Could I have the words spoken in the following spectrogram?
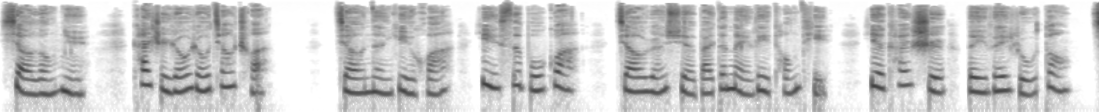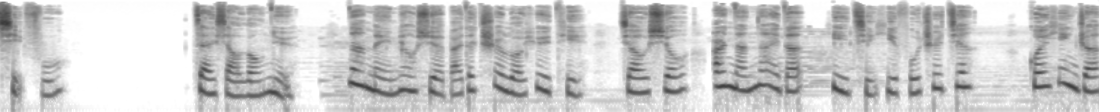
小龙女开始柔柔娇喘，娇嫩玉滑，一丝不挂。娇软雪白的美丽酮体也开始微微蠕动起伏，在小龙女那美妙雪白的赤裸玉体娇羞而难耐的一起一伏之间，回应着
